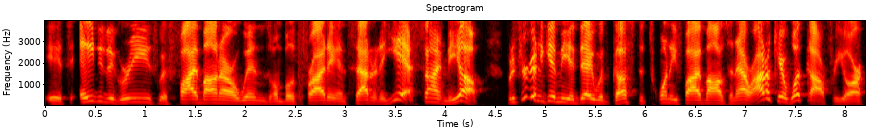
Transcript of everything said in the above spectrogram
It's 80 degrees with five mile an hour winds on both Friday and Saturday. Yeah, sign me up. But if you're going to give me a day with gusts to 25 miles an hour, I don't care what golfer you are.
